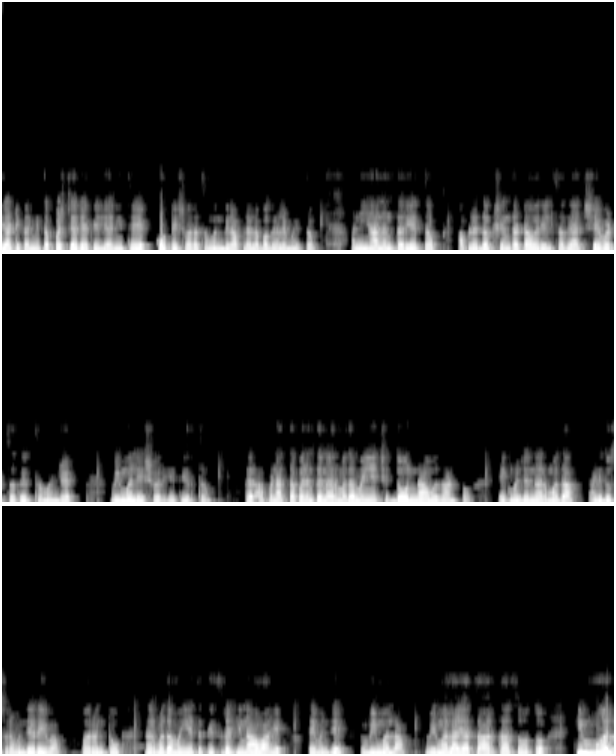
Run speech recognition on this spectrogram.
या ठिकाणी तपश्चर्या केली आणि इथे एक कोटेश्वराचं मंदिर आपल्याला बघायला मिळतं. आणि ह्यानंतर येतं आपल्या दक्षिण तटावरील सगळ्यात शेवटचं तीर्थ म्हणजे विमलेश्वर हे तीर्थ. तर आपण आत्तापर्यंत नर्मदा मैयाची दोन नावं जाणतो. एक म्हणजे नर्मदा आणि दुसरं म्हणजे रेवा. परंतु नर्मदा मैयाचं तिसरंही नाव आहे ते म्हणजे विमला. विमला याचा अर्थ असं होतो की मल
